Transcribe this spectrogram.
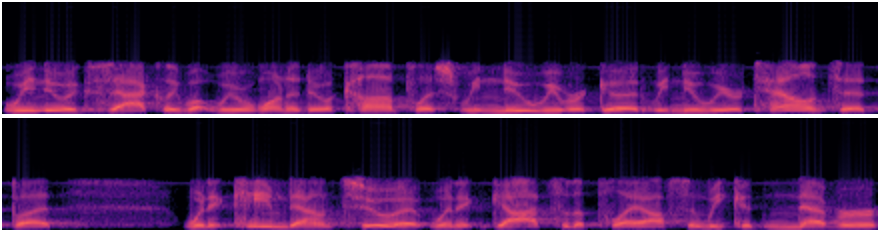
We knew exactly what we wanted to accomplish. We knew we were good. We knew we were talented. But when it came down to it, when it got to the playoffs and we could never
